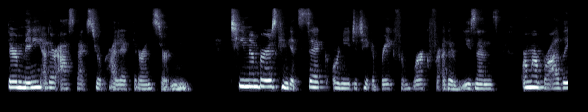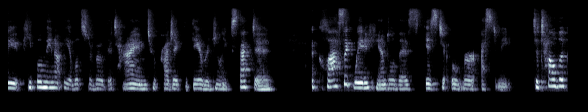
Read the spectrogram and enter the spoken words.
there are many other aspects to a project that are uncertain. Team members can get sick or need to take a break from work for other reasons, or more broadly, people may not be able to devote the time to a project that they originally expected. A classic way to handle this is to overestimate to tell the,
